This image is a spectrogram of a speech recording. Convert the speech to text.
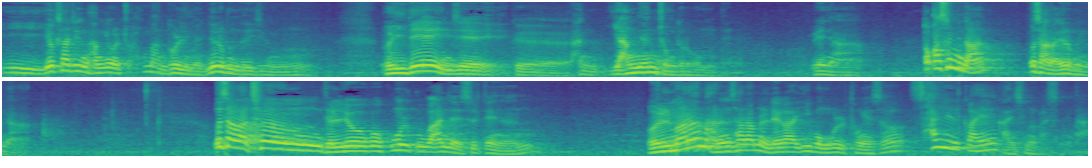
이 역사적인 환경을 조금만 돌리면 여러분들이 지금 의대에 이제 그 한 2학년 정도로 보면 돼. 왜냐? 똑같습니다. 의사나 여러분이나. 의사가 처음 되려고 꿈을 꾸고 앉아 있을 때는 얼마나 많은 사람을 내가 이 공부를 통해서 살릴까에 관심을 갖습니다.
